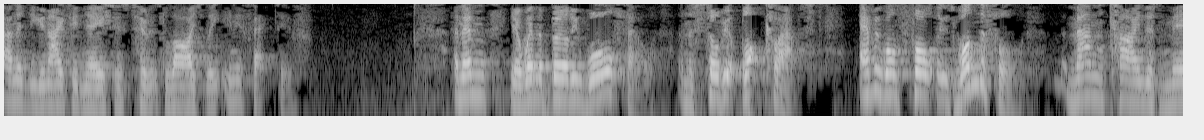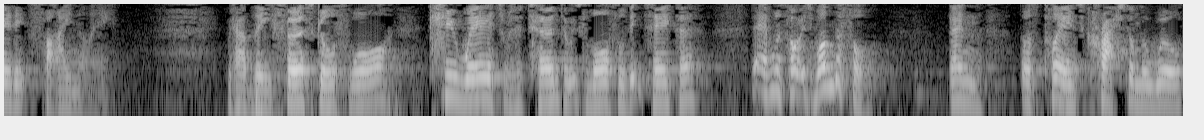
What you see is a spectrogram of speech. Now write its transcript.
And in the United Nations too, it's largely ineffective. And then, you know, when the Berlin Wall fell and the Soviet bloc collapsed, everyone thought it was wonderful. Mankind has made it finally. We had the first Gulf War. Kuwait was returned to its lawful dictator. Everyone thought it was wonderful. Then those planes crashed on the World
